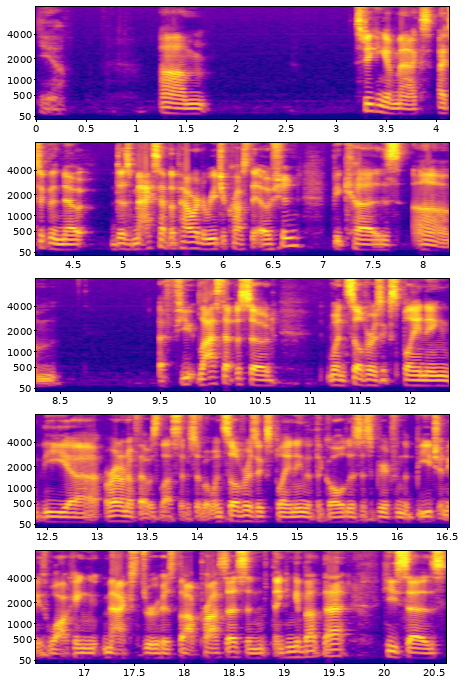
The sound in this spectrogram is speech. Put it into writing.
Yeah. Um, speaking of Max, I took the note. Does Max have the power to reach across the ocean? Because um, a few last episode, when Silver is explaining the, uh, or I don't know if that was the last episode, but when Silver is explaining that the gold has disappeared from the beach, and he's walking Max through his thought process and thinking about that, he says,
